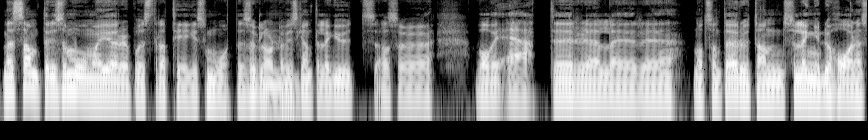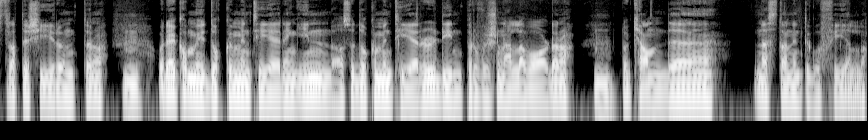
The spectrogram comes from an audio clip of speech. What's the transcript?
men samtidigt så må man göra det på ett strategiskt måte såklart. Mm. Vi ska inte lägga ut alltså, vad vi äter eller eh, något sånt där, utan så länge du har en strategi runt det. Mm. Och där kommer ju dokumentering in. Då. Så dokumenterar du din professionella vardag, då, Mm. då kan det nästan inte gå fel. Då.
